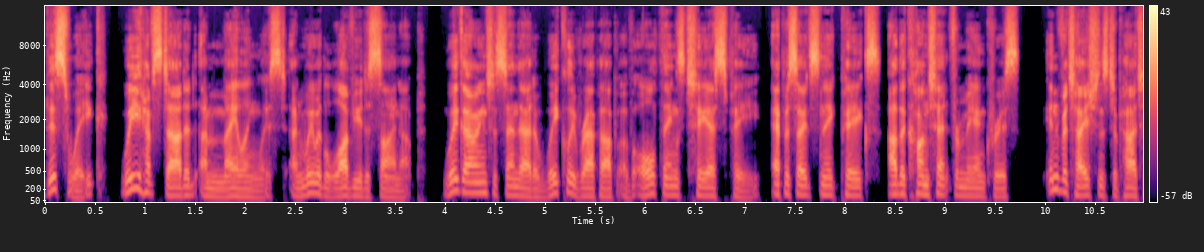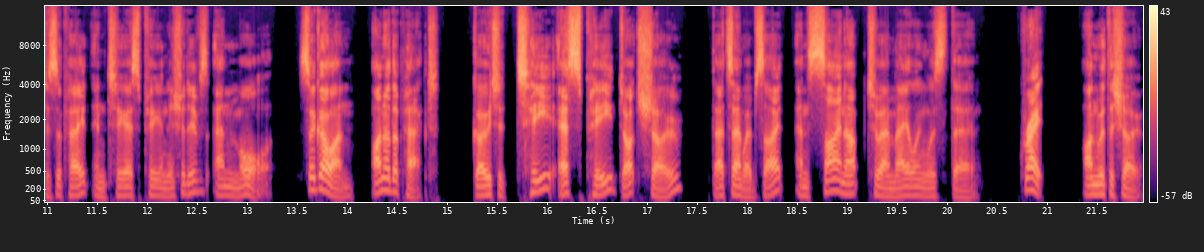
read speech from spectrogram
This week, we have started a mailing list and we would love you to sign up. We're going to send out a weekly wrap up of all things TSP, episode sneak peeks, other content from me and Chris, invitations to participate in TSP initiatives, and more. So go on, honor the pact. Go to tsp.show that's our website, and sign up to our mailing list there. Great, on with the show.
